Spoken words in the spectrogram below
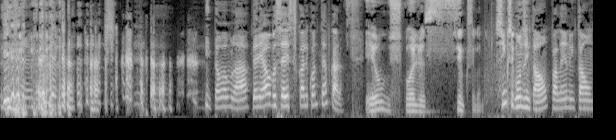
então vamos lá. Daniel, você escolhe quanto tempo, cara? Eu escolho 5 segundos. 5 segundos então, valendo então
